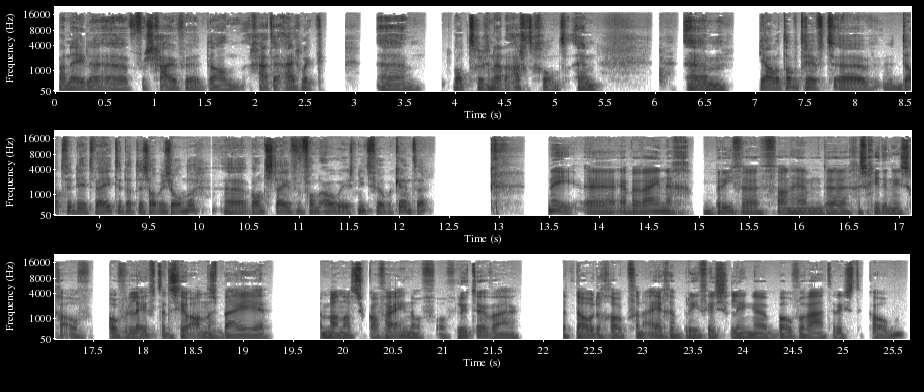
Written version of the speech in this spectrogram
panelen uh, verschuiven, dan gaat hij eigenlijk uh, wat terug naar de achtergrond. En Ehm, ja, wat dat betreft, uh, dat we dit weten, dat is al bijzonder. Uh, want Steven van Owen is niet veel bekend, hè? Nee, er hebben weinig brieven van hem de geschiedenis overleefd. Dat is heel anders bij een man als Calvijn of, of Luther, waar het nodig ook van eigen briefwisselingen boven water is te komen.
